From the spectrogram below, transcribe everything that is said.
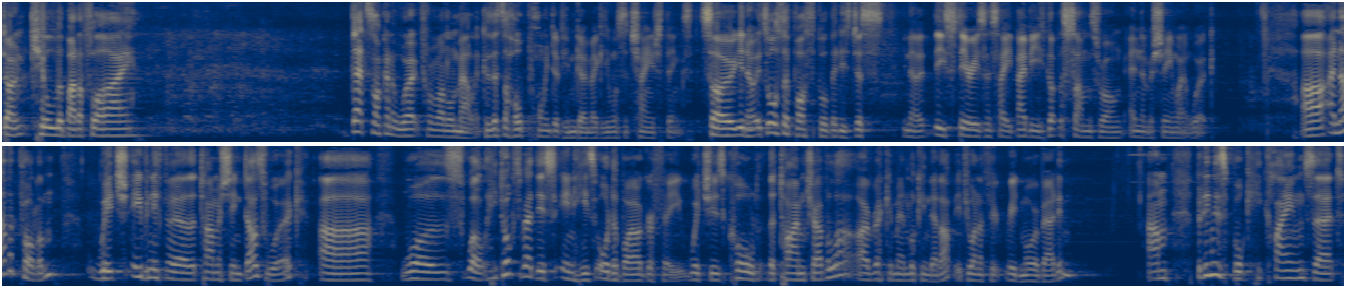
don't kill the butterfly. That's not going to work for Ronald Mallett because that's the whole point of him going back. He wants to change things. So, you know, it's also possible that he's just, you know, these theories, I say, maybe he's got the sums wrong and the machine won't work. Uh, another problem, which even if the, the time machine does work, uh, was well, he talks about this in his autobiography, which is called The Time Traveller. I recommend looking that up if you want to read more about him. Um, but in this book, he claims that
